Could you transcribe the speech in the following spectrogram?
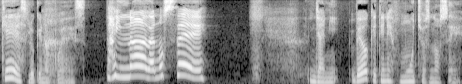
¿Qué es lo que no puedes? Ay, nada, no sé. Yani, veo que tienes muchos no sé.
